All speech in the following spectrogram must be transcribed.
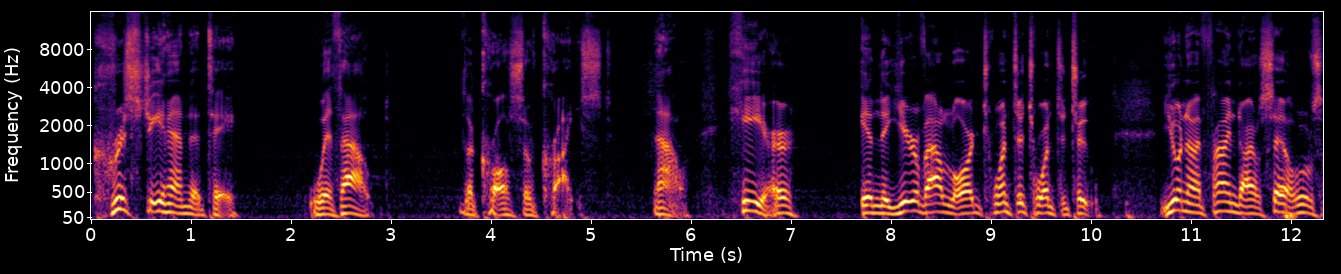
Christianity without the cross of Christ. Now, here in the year of our Lord 2022, you and I find ourselves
